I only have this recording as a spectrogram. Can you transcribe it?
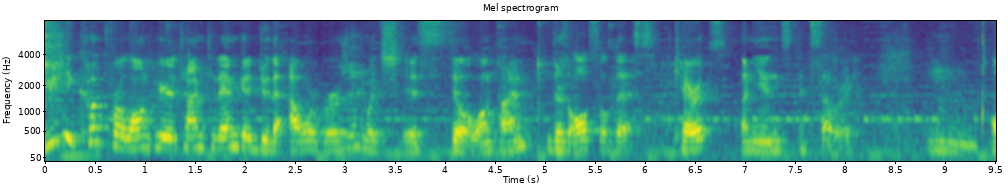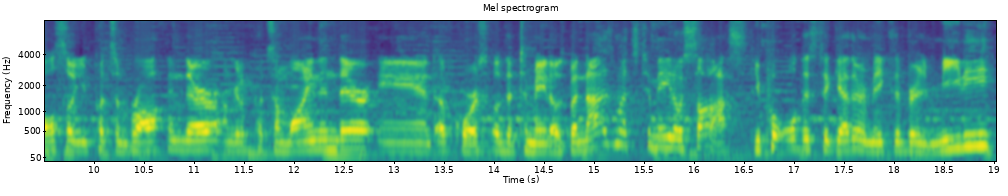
Usually cooked for a long period of time. Today I'm gonna do the hour version, which is still a long time. There's also this, carrots, onions, and celery. Mm. Also, you put some broth in there. I'm gonna put some wine in there, and of course, oh, the tomatoes, but not as much tomato sauce. You put all this together and makes it very meaty,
